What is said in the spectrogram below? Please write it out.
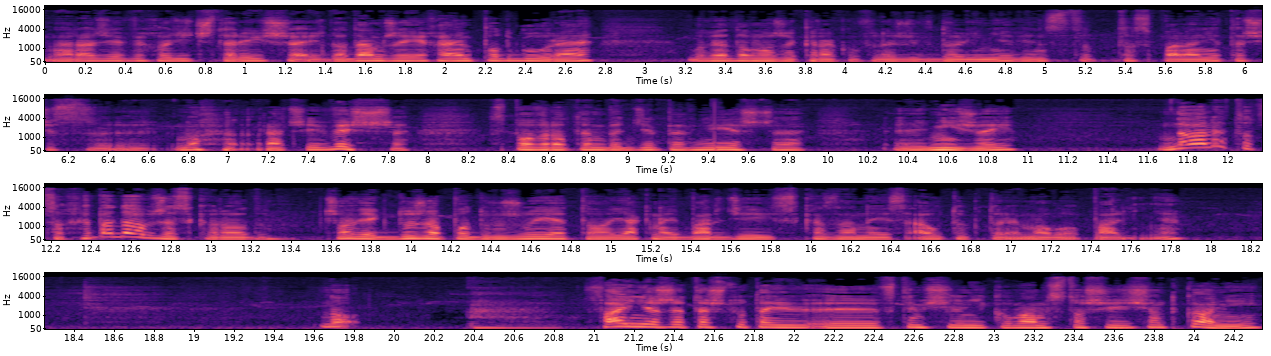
Na razie wychodzi 4,6. Dodam, że jechałem pod górę, bo wiadomo, że Kraków leży w dolinie, więc to, to spalanie też jest y, no, raczej wyższe. Z powrotem będzie pewnie jeszcze y, niżej. No ale to co, chyba dobrze, skoro człowiek dużo podróżuje, to jak najbardziej wskazane jest auto, które mało pali, nie? No, fajnie, że też tutaj y, w tym silniku mam 160 koni.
